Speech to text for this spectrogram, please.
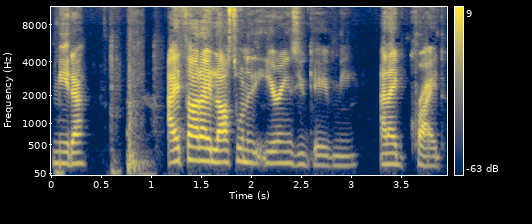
mira, I thought I lost one of the earrings you gave me and I cried.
